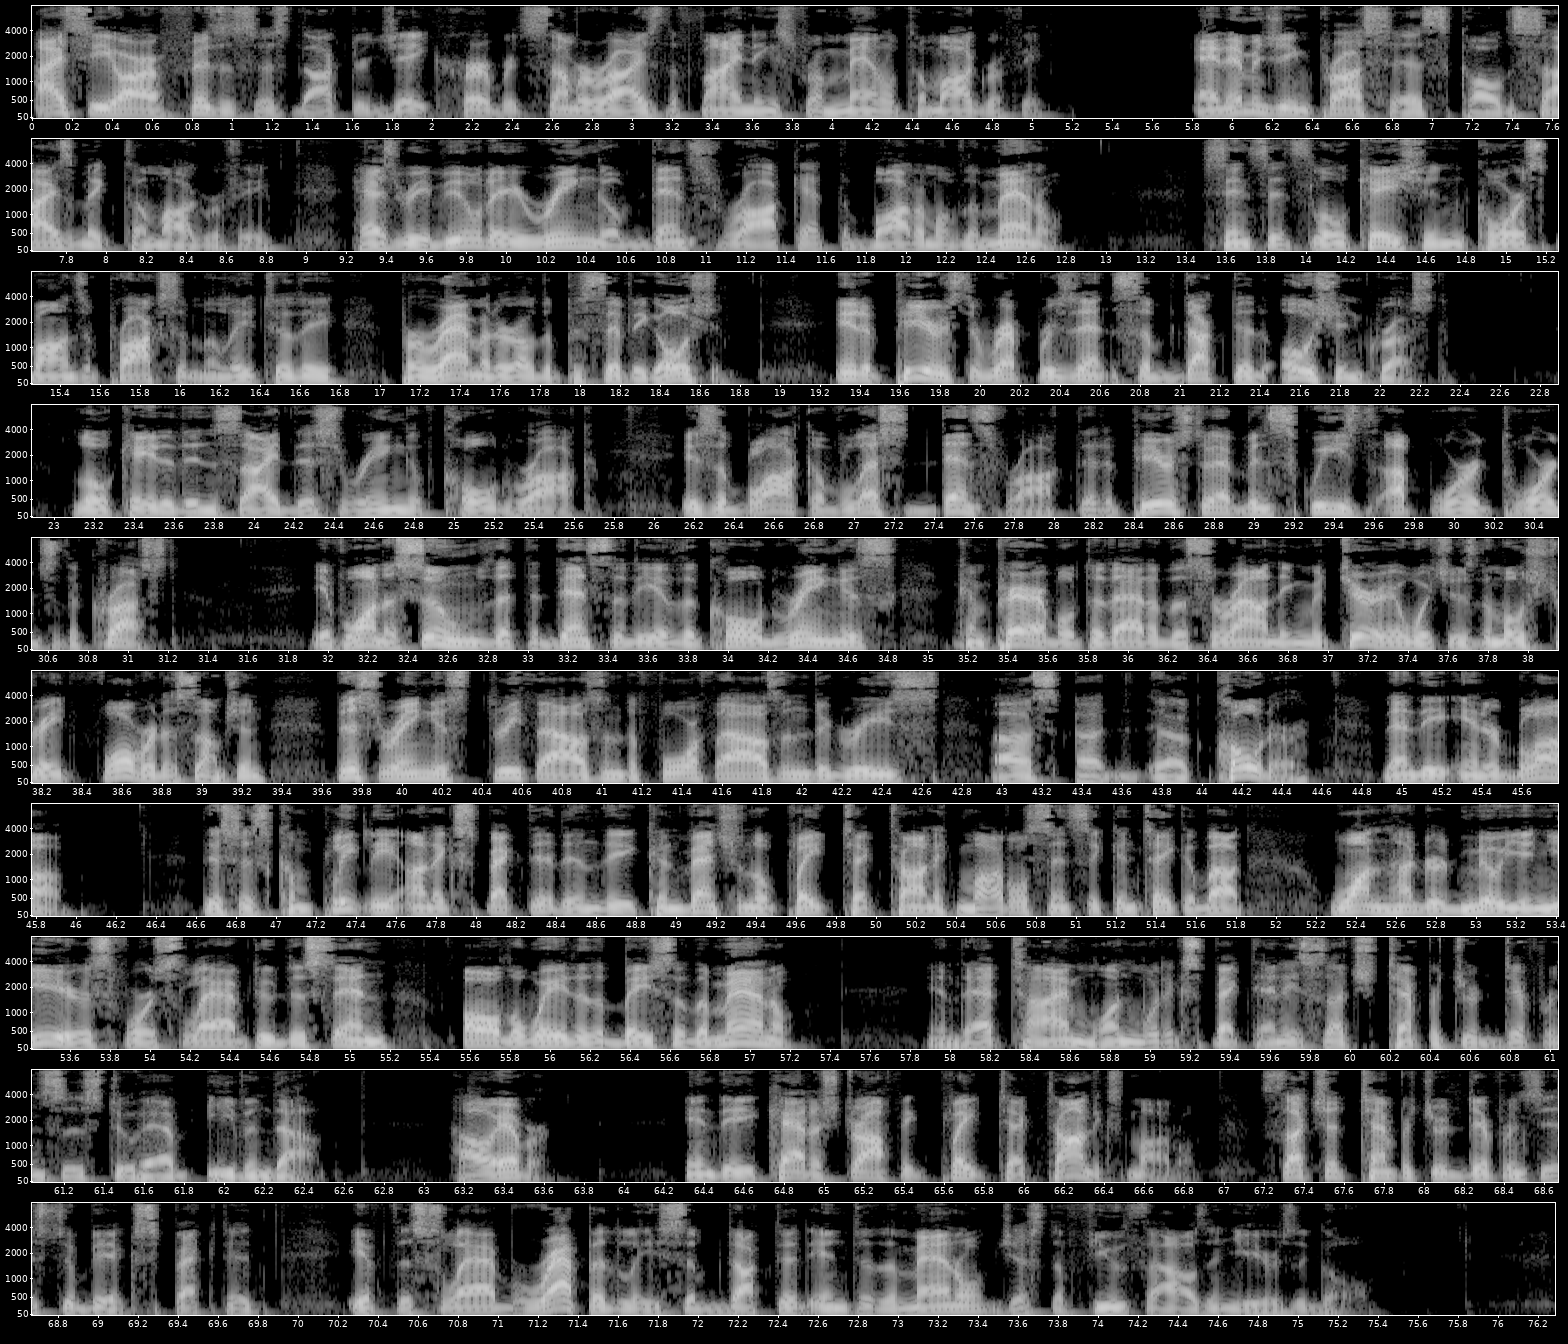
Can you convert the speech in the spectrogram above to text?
ICR physicist Dr. Jake Hebert summarized the findings from mantle tomography. An imaging process called seismic tomography has revealed a ring of dense rock at the bottom of the mantle. Since its location corresponds approximately to the parameter of the Pacific Ocean, it appears to represent subducted ocean crust. Located inside this ring of cold rock is a block of less dense rock that appears to have been squeezed upward towards the crust. If one assumes that the density of the cold ring is comparable to that of the surrounding material, which is the most straightforward assumption, this ring is 3,000 to 4,000 degrees uh, uh, uh, colder than the inner blob. This is completely unexpected in the conventional plate tectonic model since it can take about 100 million years for a slab to descend all the way to the base of the mantle. In that time, one would expect any such temperature differences to have evened out. However, in the catastrophic plate tectonics model, such a temperature difference is to be expected if the slab rapidly subducted into the mantle just a few thousand years ago.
